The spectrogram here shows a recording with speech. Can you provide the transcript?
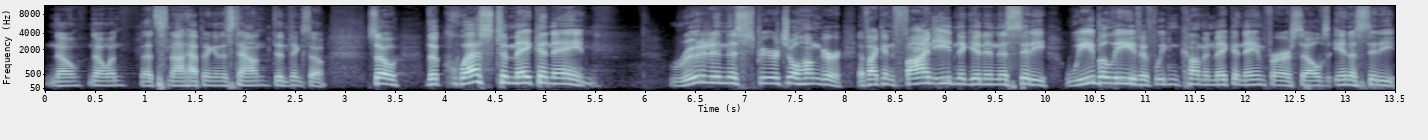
No, no one. That's not happening in this town. Didn't think so. So, the quest to make a name rooted in this spiritual hunger. If I can find Eden again in this city, we believe if we can come and make a name for ourselves in a city,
